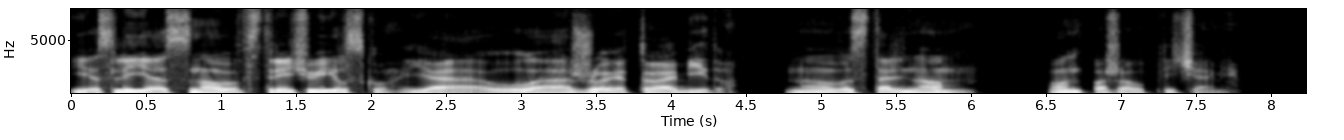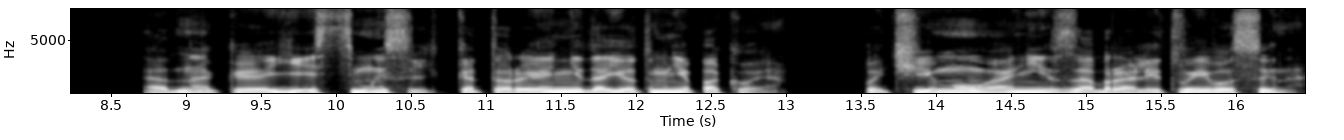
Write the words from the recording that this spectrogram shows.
Если я снова встречу Илску, я улажу эту обиду. Но в остальном он пожал плечами. Однако есть мысль, которая не дает мне покоя. Почему они забрали твоего сына?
